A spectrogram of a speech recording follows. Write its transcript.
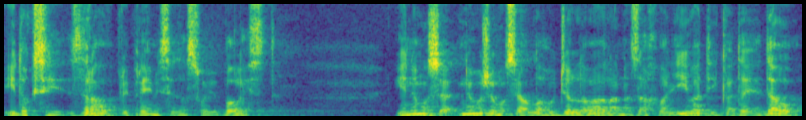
i dok si zdrav pripremi se za svoju bolest. I ne, se, ne možemo se Allahu dželavala na zahvaljivati kada je dao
